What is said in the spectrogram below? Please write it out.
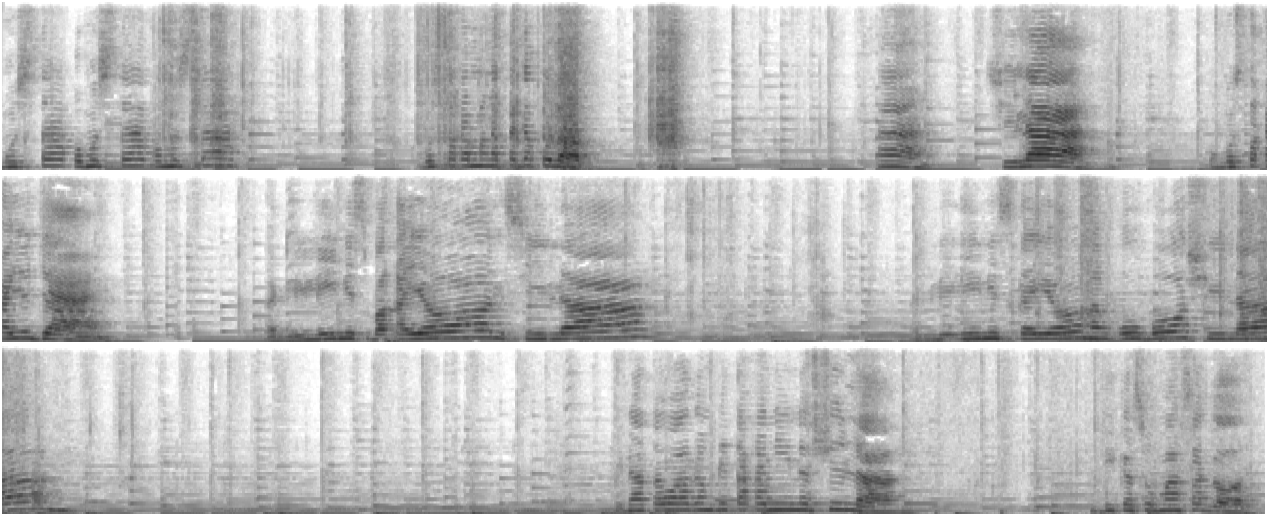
Kumusta? Kumusta? Kumusta? Kumusta ka mga taga-pulot? Ah, Sheila. Kumusta kayo dyan? Naglilinis ba kayo, Sheila? Naglilinis kayo ng kubo, Sheila? Tinatawagan kita kanina, Sheila. Hindi ka sumasagot.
